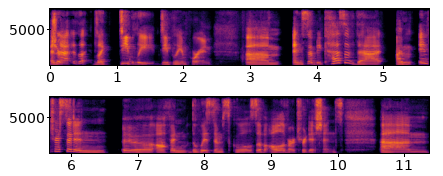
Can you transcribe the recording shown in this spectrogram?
and Sure. that is like, like deeply deeply important um, and so because of that i'm interested in uh, often the wisdom schools of all of our traditions um,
